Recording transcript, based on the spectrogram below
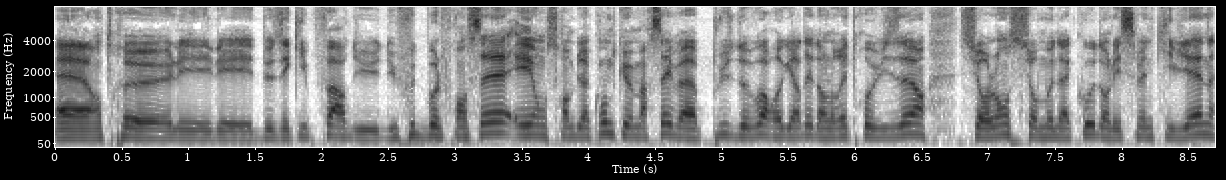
euh, entre les, deux équipes phares du, football français et on se rend bien compte que Marseille va plus devoir regarder dans le rétroviseur sur Lens, sur Monaco dans les semaines qui viennent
